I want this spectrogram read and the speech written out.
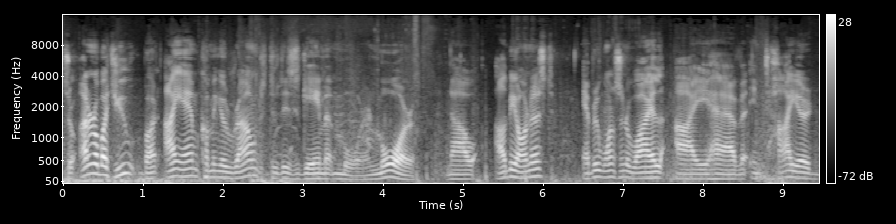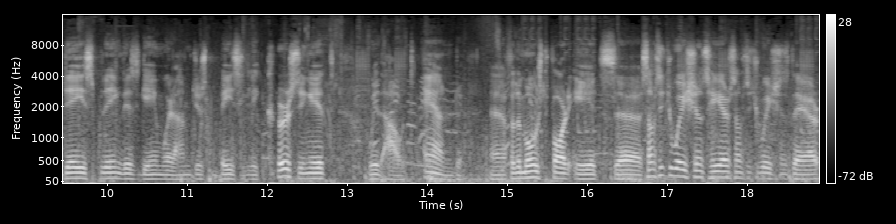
So I don't know about you, but I am coming around to this game more and more. Now, I'll be honest, every once in a while I have entire days playing this game where I'm just basically cursing it without end. Uh, for the most part, it's uh, some situations here, some situations there,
